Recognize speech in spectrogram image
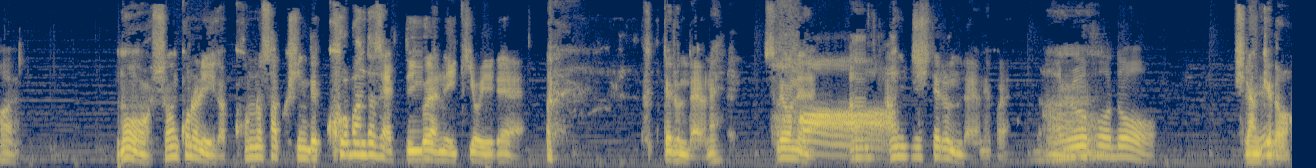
い。はい。もうショーン・コノリーがこの作品で交番だぜっていうぐらいの勢いで 振ってるんだよね。それをね、はあ暗示してるんだよね、これ。なるほど。知らんけど。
